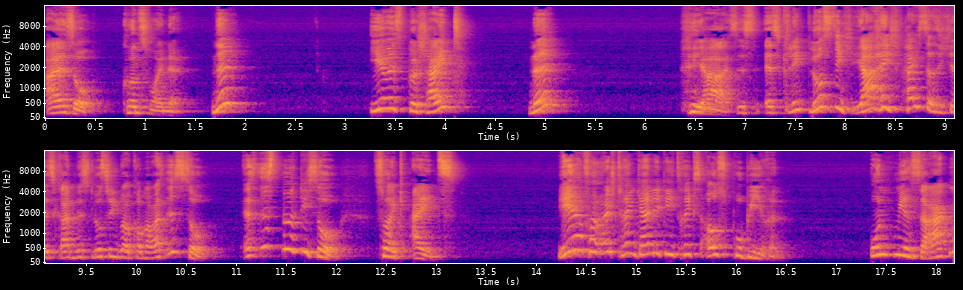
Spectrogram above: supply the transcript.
Also, Kunstfreunde, ne? Ihr wisst Bescheid, ne? Ja, es ist, es klingt lustig. Ja, ich weiß, dass ich jetzt gerade ein bisschen lustig überkomme, aber es ist so. Es ist wirklich so. Zeug 1. Jeder von euch kann gerne die Tricks ausprobieren und mir sagen,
